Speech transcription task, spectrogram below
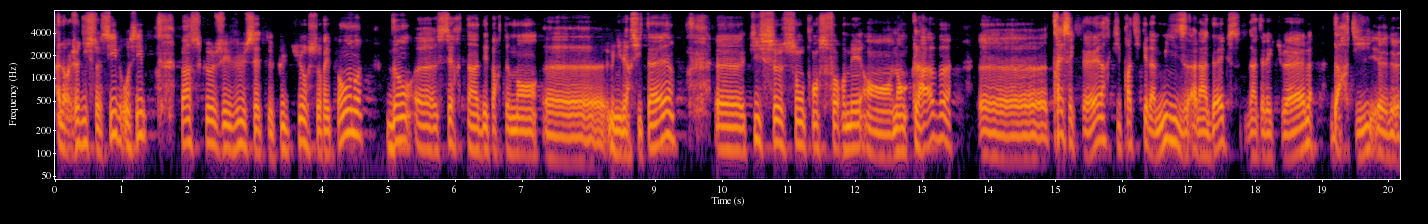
Alors je dis ceci aussi parce que j'ai vu cette culture se répandre dans euh, certains départements euh, universitaires euh, qui se sont transformés en enclaves euh, très sectaires qui pratiquaient la mise à l'index d'intellectuels, euh,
